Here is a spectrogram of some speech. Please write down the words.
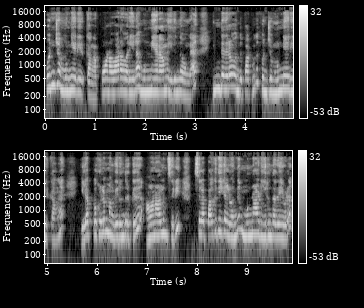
கொஞ்சம் முன்னேறி இருக்காங்க. போன வாரம் வரையில முன்னேறாம இருந்தவங்க இந்த தடவை வந்து பார்க்கும்போது கொஞ்சம் முன்னேறி இருக்காங்க. இழப்புகளும் அங்க இருந்திருக்குது. ஆனாலும் சரி சில பகுதிகள் வந்து முன்னாடி இருந்ததை விட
